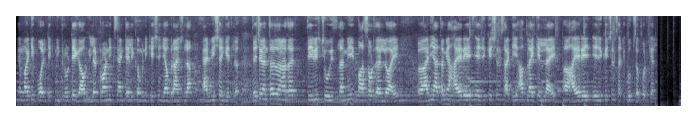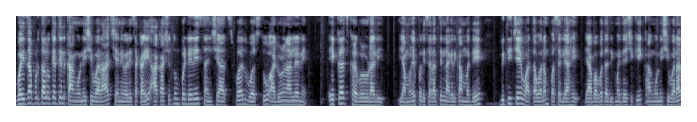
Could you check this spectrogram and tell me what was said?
M I T polytechnic Rotegaon electronics and telecommunication या ब्रांचला ॲडमिशन घेतलं. त्याच्यानंतर दोन हजार तेवीस चोवीसला मी पासआउट झालेलो आहे. आणि आता मी हायर एज्युकेशनसाठी अप्लाय केलेलं आहे. हायर एज्युकेशनसाठी खूप सपोर्ट केला. वैजापूर तालुक्यातील कांगोणी शिवारात शनिवारी सकाळी आकाशातून पडलेली संशयास्पद वस्तू आढळून आल्याने एकच खळबळ उडाली. यामुळे परिसरातील नागरिकांमध्ये भीतीचे वातावरण पसरले आहे. याबाबत अधिक माहिती अशी की कांगोणी शिवारात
